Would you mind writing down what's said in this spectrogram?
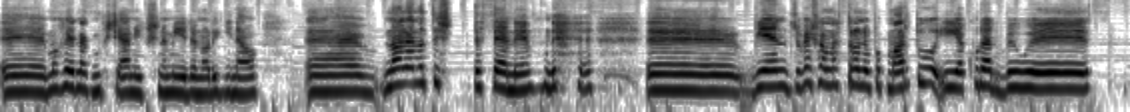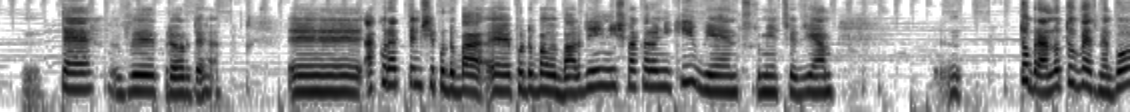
e, może jednak bym chciała mieć przynajmniej jeden oryginał. No ale no też te ceny. e, więc weszłam na stronę Popmartu i akurat były te w preorderze. E, akurat tym się podoba, e, podobały bardziej niż makaroniki, więc w sumie stwierdziłam, Dobra, no to wezmę, bo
